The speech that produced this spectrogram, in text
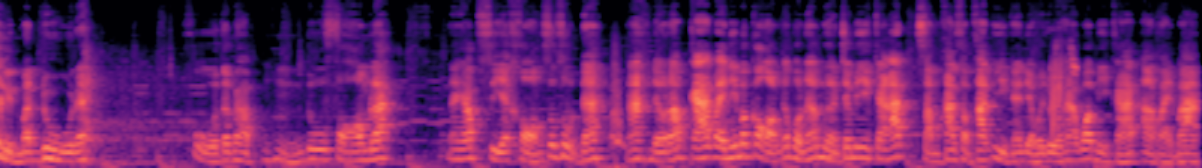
ตื่นมาดูนะ โอ้โหแต่แบบดูฟอร์มละ นะครับเสียของสุดๆนะอะเดี๋ยวรับการ์ดใบนี้มาก่อนก็ผมนะเหมือนจะมีการ์ดสำคัญสำคัญอีกนะเดี๋ยวไปดูฮะว่ามีการ์ดอะไรบ้าง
